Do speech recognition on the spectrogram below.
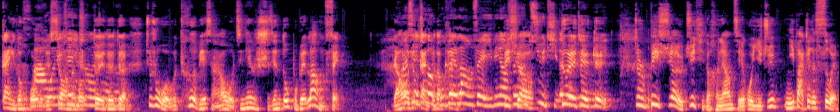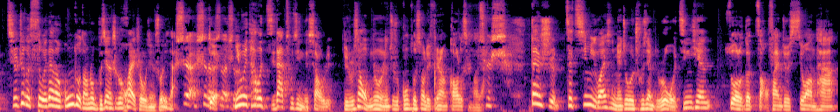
干一个活儿，啊我就希望能够，对对对就是我特别想要我今天的时间都不被浪费，然后就而且这感觉到不被浪费，一定要非要常具体的对对对，就是必须要有具体的衡量结果，以至于你把这个思维，其实这个思维带到工作当中，不见得是个坏事。我先说一下，是是的，对是的，是，的，因为它会极大促进你的效率。比如像我们这种人，就是工作效率非常高的情况下，确实，但是在亲密关系里面就会出现，比如说我今天做了个早饭，就希望他，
